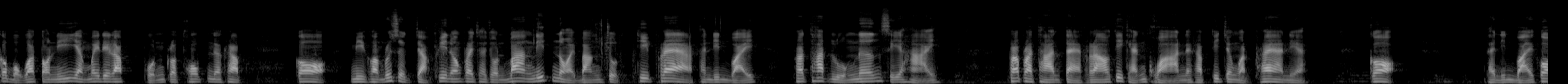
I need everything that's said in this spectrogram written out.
ก็บอกว่าตอนนี้ยังไม่ได้รับผลกระทบนะครับ ก็มีความรู้สึกจากพี่น้องประชาชนบ้างนิดหน่อยบางจุดที่แพร่แผ่นดินไหวพระธาตุหลวงเนิ้งเสียหาย พระประธานแตกร้าวที่แขนขวานะครับที่จังหวัดแพร่เนี่ยก็แผ่นดินไหวก็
